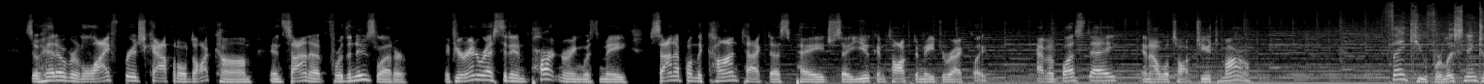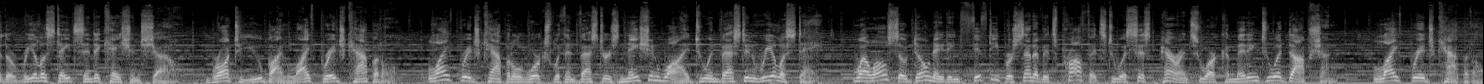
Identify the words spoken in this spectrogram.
So head over to lifebridgecapital.com and sign up for the newsletter. If you're interested in partnering with me, sign up on the Contact Us page so you can talk to me directly. Have a blessed day, and I will talk to you tomorrow. Thank you for listening to the Real Estate Syndication Show, brought to you by LifeBridge Capital. LifeBridge Capital works with investors nationwide to invest in real estate, while also donating 50% of its profits to assist parents who are committing to adoption. LifeBridge Capital,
